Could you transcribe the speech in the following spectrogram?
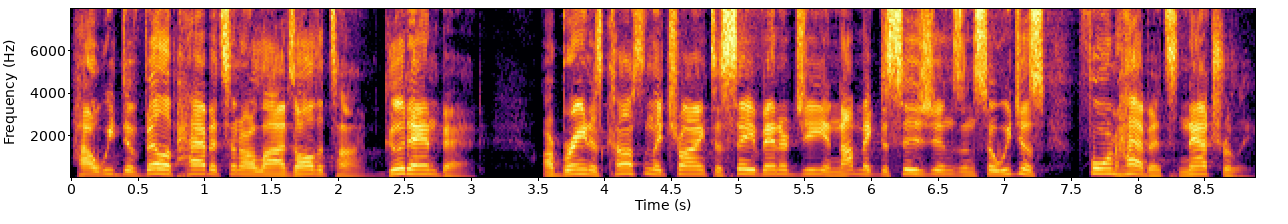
how we develop habits in our lives all the time, good and bad. Our brain is constantly trying to save energy and not make decisions, and so we just form habits naturally.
